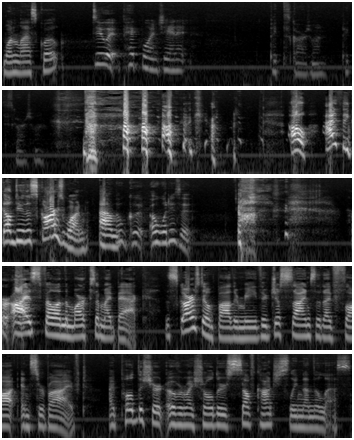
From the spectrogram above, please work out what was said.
One last quote? Do it. Pick one, Janet. Pick the scars one. Pick the scars one. oh, I think I'll do the scars one. Um, Oh good. Oh, what is it? Her eyes fell on the marks on my back. The scars don't bother me, they're just signs that I've fought and survived. I pulled the shirt over my shoulders self consciously nonetheless.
